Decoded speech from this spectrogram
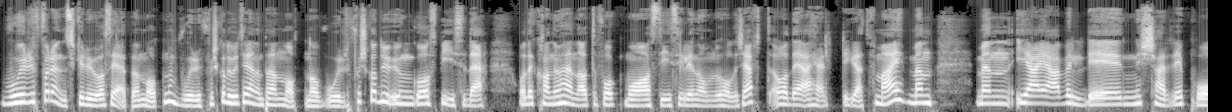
Hvorfor ønsker du å se på den måten, hvorfor skal du trene på den måten, og hvorfor skal du unngå å spise det? Og det kan jo hende at folk må si Silje nå om du holder kjeft, og det er helt greit for meg, men, men jeg er veldig nysgjerrig på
